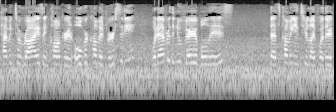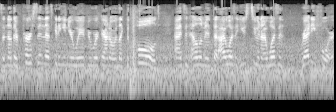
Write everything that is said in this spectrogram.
having to rise and conquer and overcome adversity, whatever the new variable is that's coming into your life, whether it's another person that's getting in your way of your workout or like the cold adds an element that I wasn't used to and I wasn't ready for.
